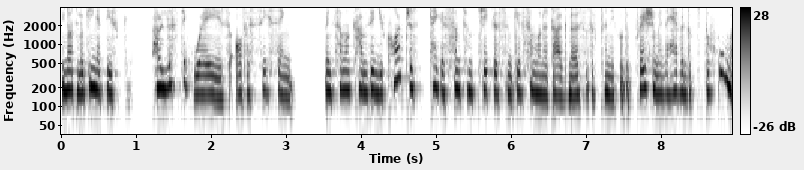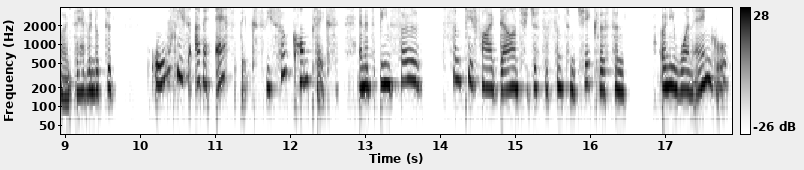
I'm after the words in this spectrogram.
you're not looking at these holistic ways of assessing when someone comes in, you can't just take a symptom checklist and give someone a diagnosis of clinical depression when they haven't looked at the hormones. They haven't looked at all these other aspects. We're so complex and it's been so simplified down to just a symptom checklist and only one angle.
